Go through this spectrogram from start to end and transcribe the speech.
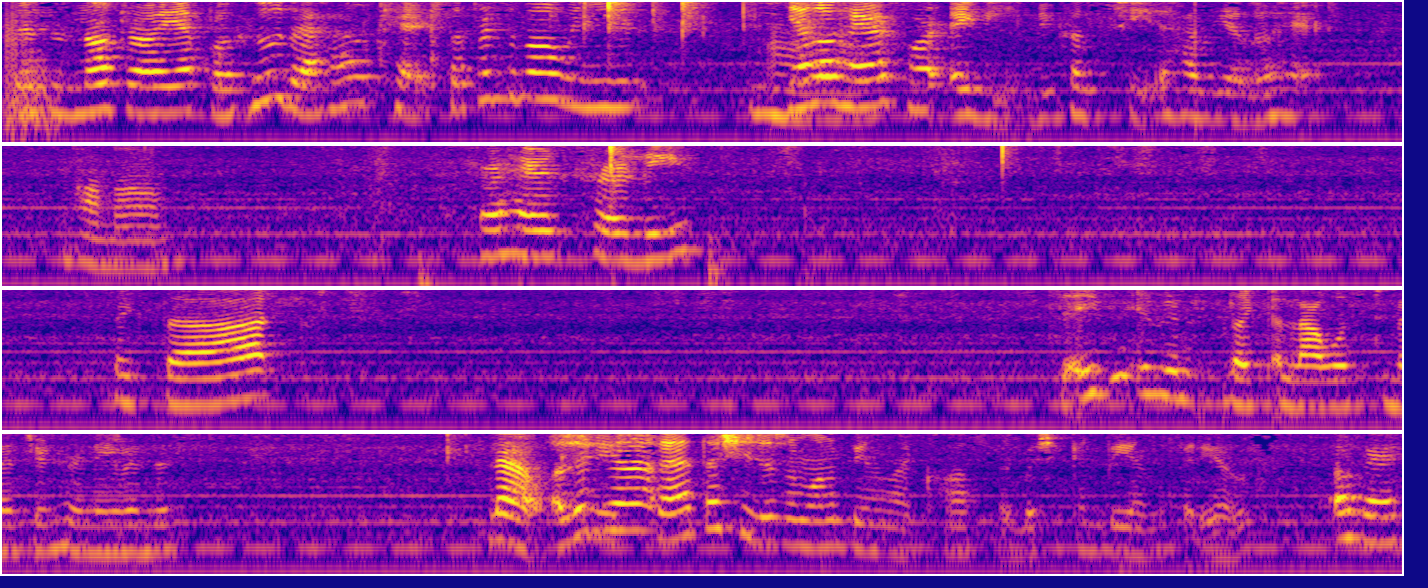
This is not dry yet, but who the hell cares? So first of all, we need yellow hair for Amy because she has yellow hair. Oh no. Her hair is curly. Just like that. Did Amy even like allow us to mention her name in this? Now, She Olivia. said that she doesn't want to be in like cosplay, but she can be in the videos. Okay.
